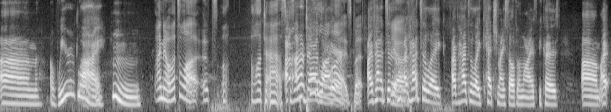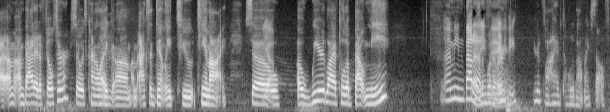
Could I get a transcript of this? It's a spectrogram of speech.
Um, a weird lie. Hmm. I know that's a lot. It's a, a lot to ask because I- I'm I've a bad a lot of liar. lies, but I've had to Yeah. I've had to like I've had to like catch myself in lies because um I, I I'm I'm bad at a filter, so it's kind of like um I'm accidentally to TMI. So a weird lie I've told about me, I mean, About whatever. anything. weird lie I've told about myself.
